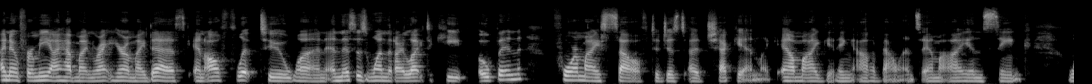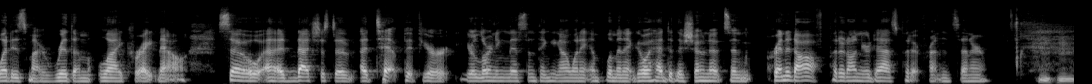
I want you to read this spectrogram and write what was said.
I know for me, I have mine right here on my desk and I'll flip to one. And this is one that I like to keep open for myself to just uh, check in like, am I getting out of balance? Am I in sync? What is my rhythm like right now? So uh, that's just a, a tip. If you're you're learning this and thinking I want to implement it, go ahead to the show notes and print it off, put it on your desk, put it front and center. Mm-hmm.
